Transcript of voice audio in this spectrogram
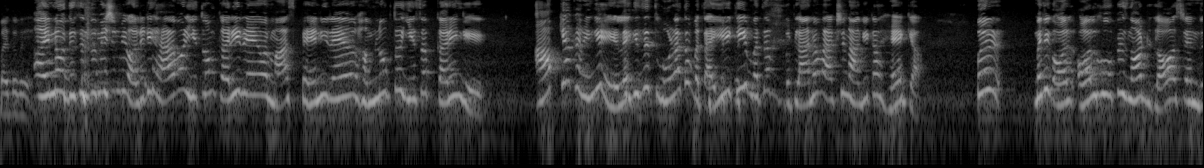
by the way. I know this information we already have और ये तो हम कर ही रहे हैं और मास्क पहन ही रहे हैं और हम लोग तो ये सब करेंगे आप क्या करेंगे लाइक like, इसे थोड़ा तो बताइए कि मतलब प्लान ऑफ़ एक्शन आगे का है क्या पर but like all all hope is not lost and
